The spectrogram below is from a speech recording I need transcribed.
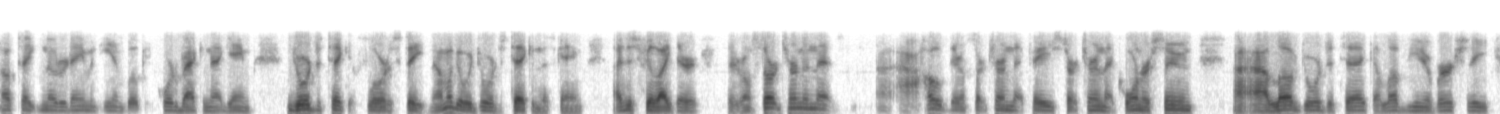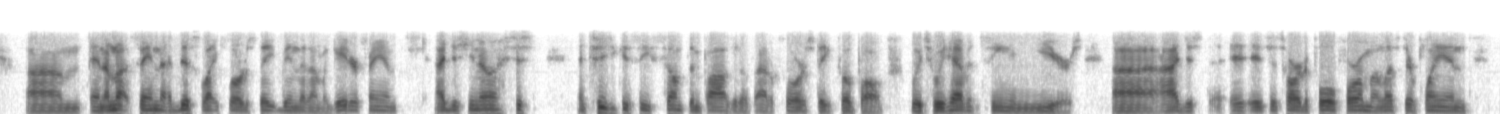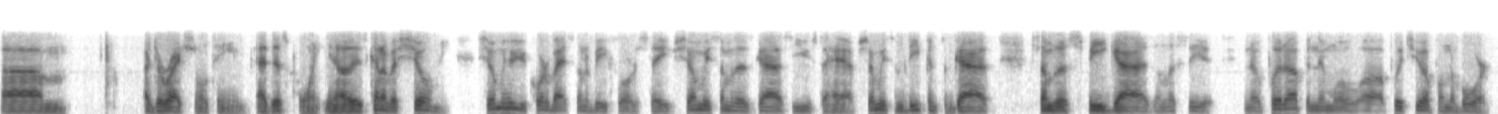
I'll take Notre Dame and Ian Book at quarterback in that game. Georgia Tech at Florida State. Now I'm gonna go with Georgia Tech in this game. I just feel like they're they're gonna start turning that I, hope they're gonna start turning that page, start turning that corner soon. I, I love Georgia Tech. I love the university. Um, and I'm not saying that I dislike Florida State, being that I'm a Gator fan. I just, you know, it's just until you can see something positive out of Florida State football, which we haven't seen in years. Uh, I just, it, it's just hard to pull for them unless they're playing um, a directional team at this point. You know, it's kind of a show me. Show me who your quarterback's going to be, Florida State. Show me some of those guys you used to have. Show me some defensive guys, some of those speed guys, and let's see it. You know, put up, and then we'll uh, put you up on the board.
